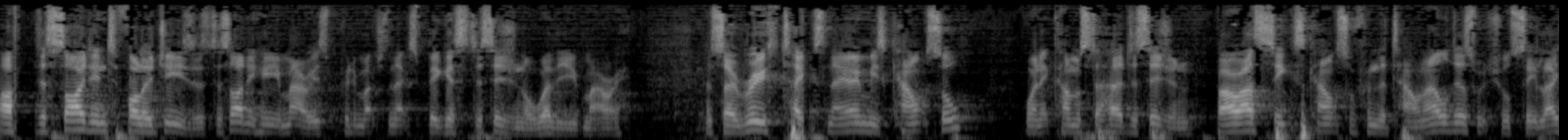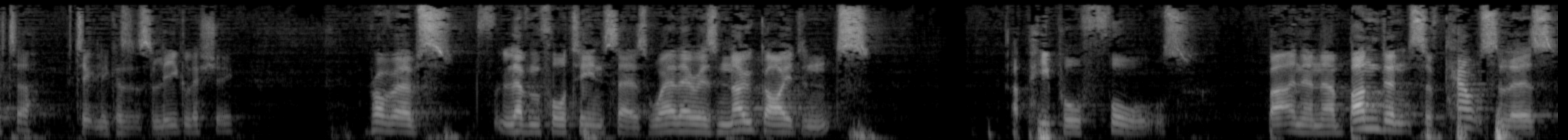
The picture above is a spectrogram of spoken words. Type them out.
After deciding to follow Jesus, deciding who you marry is pretty much the next biggest decision or whether you marry. And so Ruth takes Naomi's counsel when it comes to her decision. Boaz seeks counsel from the town elders, which we'll see later, particularly because it's a legal issue. Proverbs 11:14 says, "Where there is no guidance, a people falls, but in an abundance of counselors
